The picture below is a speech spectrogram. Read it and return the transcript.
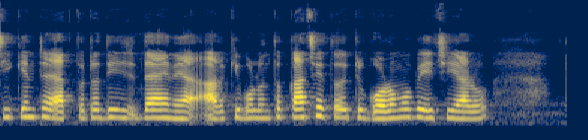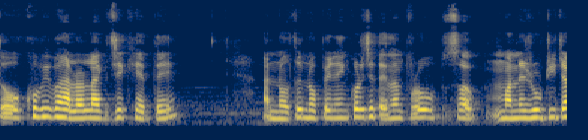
চিকেনটা এতটা দিয়ে দেয় না। আর কি বলুন তো, কাছে তো একটু গরমও পেয়েছি আরও তো খুবই ভালো লাগছে খেতে। আর নতুন ওপেনিং করেছে তো পুরো সব মানে রুটিটা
